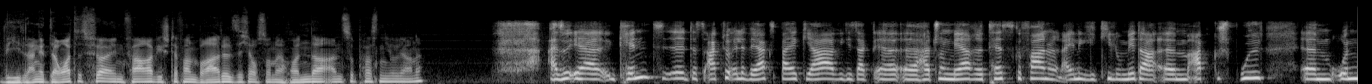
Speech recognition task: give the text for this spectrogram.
Wie lange dauert es für einen Fahrer wie Stefan Bradl, sich auf so eine Honda anzupassen, Juliane? Also er kennt äh, das aktuelle Werksbike, ja, wie gesagt, er äh, hat schon mehrere Tests gefahren und einige Kilometer ähm, abgespult ähm, und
